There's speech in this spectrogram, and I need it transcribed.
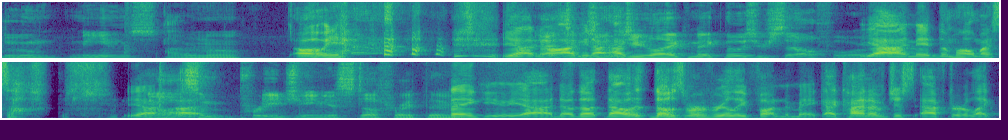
Loom memes. I don't know. Oh yeah, yeah. No, I mean, you, I, did you like make those yourself or? yeah, I made them all myself. yeah, No, that's I- some pretty genius stuff right there. Thank you. Yeah, no, that that was those were really fun to make. I kind of just after like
